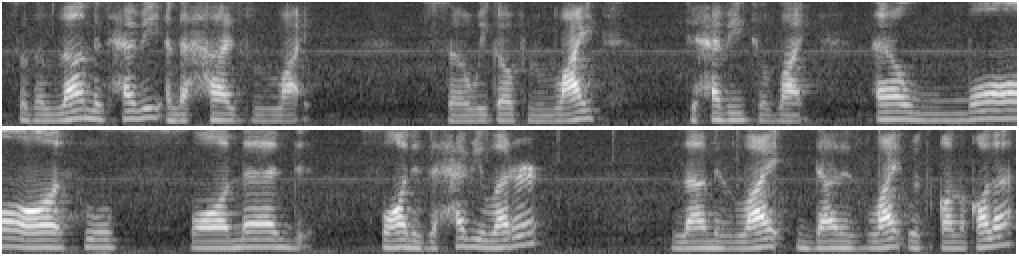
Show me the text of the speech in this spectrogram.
so the lam is heavy and the ha is light so we go from light to heavy to light Allahu Samad. Sad is a heavy letter. Lam is light. Dal is light with qalqala.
